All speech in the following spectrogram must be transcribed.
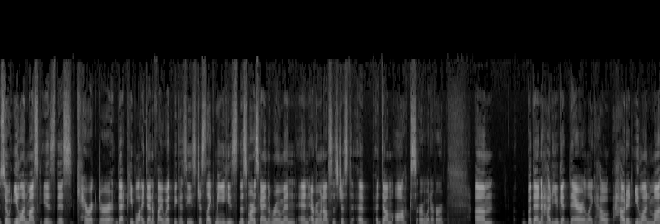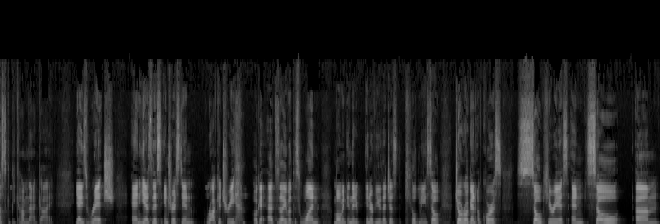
so Elon Musk is this character that people identify with because he's just like me. He's the smartest guy in the room, and and everyone else is just a, a dumb ox or whatever. Um, but then how do you get there? Like how how did Elon Musk become that guy? yeah, he's rich and he has this interest in rocketry. okay, I have to tell you about this one moment in the interview that just killed me. So Joe Rogan, of course, so curious and so um,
